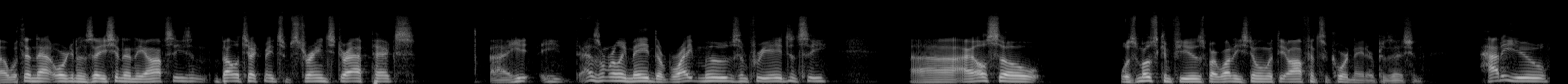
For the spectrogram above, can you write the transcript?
uh, within that organization in the offseason. Belichick made some strange draft picks. Uh, he, he hasn't really made the right moves in free agency. Uh, I also was most confused by what he's doing with the offensive coordinator position. How do you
